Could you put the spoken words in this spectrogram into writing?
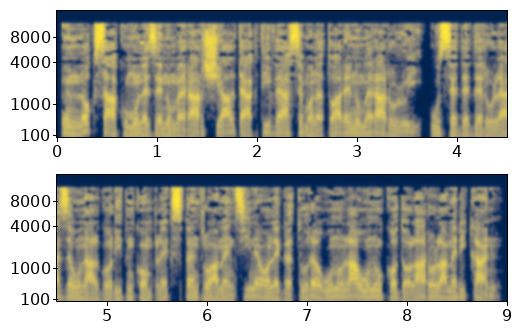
În loc să acumuleze numerar și alte active asemănătoare numerarului, USD derulează un algoritm complex pentru a menține o legătură 1 la 1 cu dolarul american.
